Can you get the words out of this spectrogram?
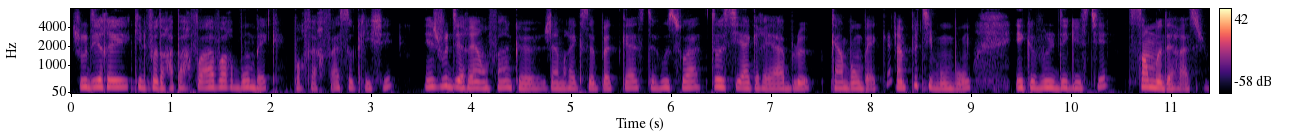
Je vous dirai qu'il faudra parfois avoir bon bec pour faire face aux clichés. Et je vous dirai enfin que j'aimerais que ce podcast vous soit aussi agréable qu'un bon bec, un petit bonbon, et que vous le dégustiez sans modération.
